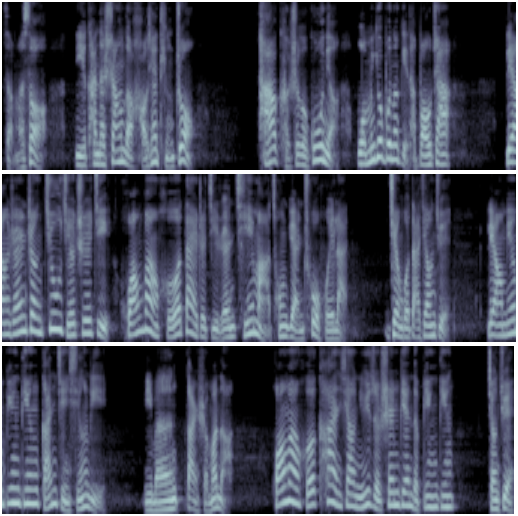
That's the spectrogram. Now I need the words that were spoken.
怎么送？你看他伤的好像挺重，她可是个姑娘，我们又不能给她包扎。两人正纠结之际，黄万和带着几人骑马从远处回来，见过大将军。两名兵丁赶紧行礼：“你们干什么呢？”黄万和看向女子身边的兵丁将军，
